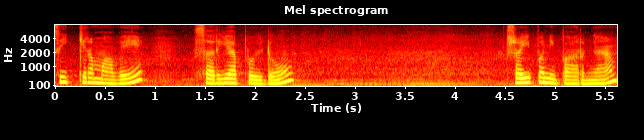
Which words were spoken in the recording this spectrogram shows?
சீக்கிரமாகவே சரியாக போயிடும். ட்ரை பண்ணி பாருங்கள்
